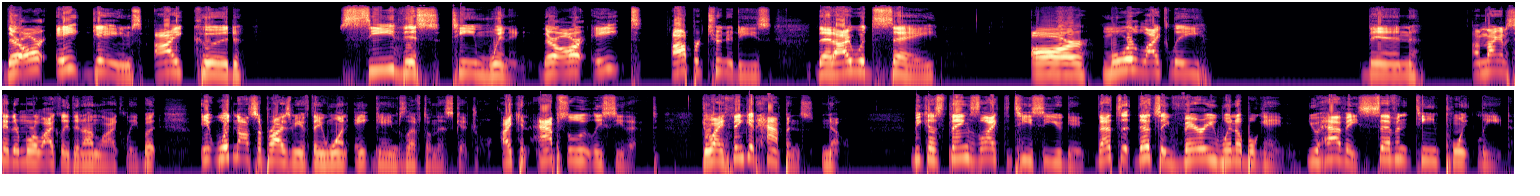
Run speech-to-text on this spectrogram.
There are eight games I could see this team winning. There are eight opportunities that I would say are more likely than I'm not going to say they're more likely than unlikely, but it would not surprise me if they won 8 games left on this schedule. I can absolutely see that. Do I think it happens? No. Because things like the TCU game, that's a, that's a very winnable game. You have a 17 point lead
